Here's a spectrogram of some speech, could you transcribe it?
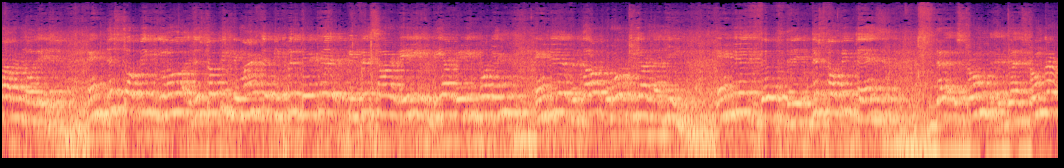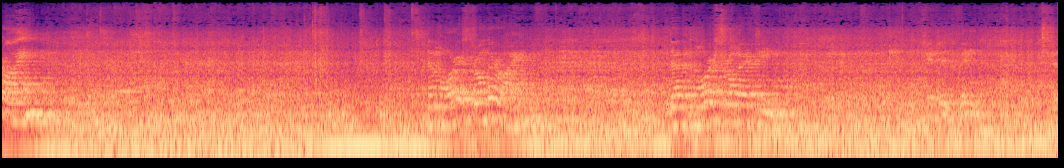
For our knowledge. And this topic, you know, this topic reminds the people that uh, people are very, we are very important, and uh, without growth we are nothing. And uh, the, the, this topic tells the strong, the stronger wine, the more stronger wine, the more stronger tree. It is wind. The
